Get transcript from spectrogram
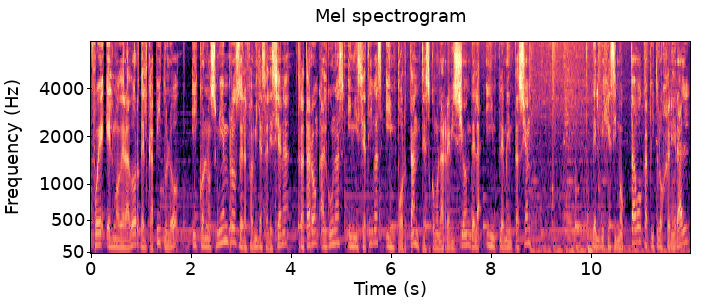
fue el moderador del capítulo y con los miembros de la familia salesiana trataron algunas iniciativas importantes como la revisión de la implementación del 28 capítulo general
